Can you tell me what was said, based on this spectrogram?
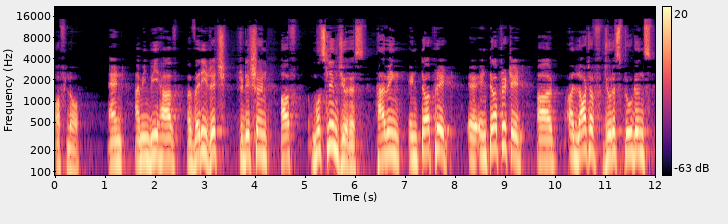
of law. And I mean, we have a very rich tradition of Muslim jurists having uh, interpreted uh, a lot of jurisprudence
